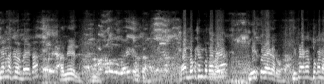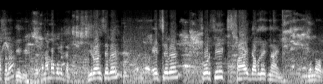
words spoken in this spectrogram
মেল না ফিমেল ভাই এটা? মেল। কোনটা? ভাই লোকেশন কোথায় ভাইয়া? মিরপুর এগারো। মিরপুর এগারো দোকান আছে না? জি জি। নাম্বার বলে দেন। Zero one seven eight seven four six five double eight nine. ধন্যবাদ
